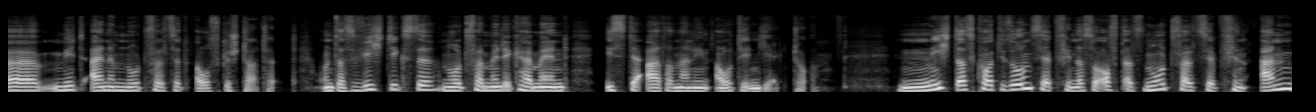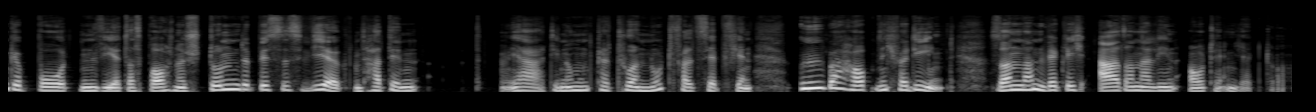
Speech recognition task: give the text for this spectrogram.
äh, mit einem Notfallset ausgestattet. Und das wichtigste Notfallmedikament ist der Adrenalin-Autoinjektor. Nicht das Cortisonzäpfchen, das so oft als Notfallzäpfchen angeboten wird. Das braucht eine Stunde, bis es wirkt und hat den ja, die Nomenklatur Notfallzäpfchen überhaupt nicht verdient, sondern wirklich Adrenalin-Autoinjektor.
